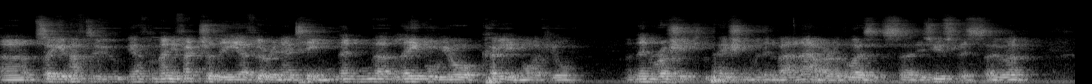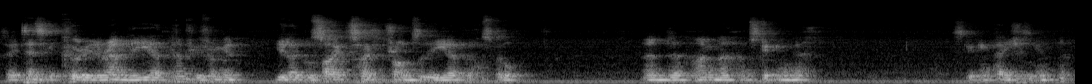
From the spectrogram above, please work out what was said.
Um, so you have to you have to manufacture the uh, fluorine 18, then uh, label your choline molecule, and then rush it to the patient within about an hour. Otherwise, it's uh, it's useless. So so it tends to get couriered around the, country from your, your local cyclotron to the, the hospital. And I'm I'm skipping skipping pages again.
